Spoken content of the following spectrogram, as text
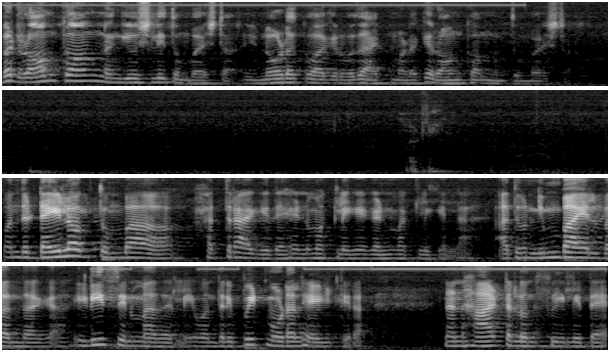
ಬಟ್ ರಾಮ್ ಕಾಮ್ ನಂಗೆ ಯೂಶ್ವಲಿ ತುಂಬ ಇಷ್ಟ. ಈಗ ನೋಡೋಕ್ಕೂ ಆಗಿರ್ಬೋದು ಆ್ಯಕ್ಟ್ ಮಾಡೋಕ್ಕೆ ರಾಮ್ ಕಾಮ್ ನಂಗೆ ತುಂಬ ಇಷ್ಟ. ಓಕೆ ಒಂದು ಡೈಲಾಗ್ ತುಂಬ ಹತ್ತಿರ ಆಗಿದೆ ಹೆಣ್ಮಕ್ಳಿಗೆ ಗಂಡ್ಮಕ್ಳಿಗೆಲ್ಲ ಅದು ನಿಮ್ಮ ಬಾಯಲ್ಲಿ ಬಂದಾಗ, ಇಡೀ ಸಿನಿಮಾದಲ್ಲಿ ಒಂದು ರಿಪೀಟ್ ಮೋಡಲ್ ಹೇಳ್ತೀರಾ? ನನ್ನ ಹಾರ್ಟಲ್ಲಿ ಒಂದು ಫೀಲ್ ಇದೆ.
